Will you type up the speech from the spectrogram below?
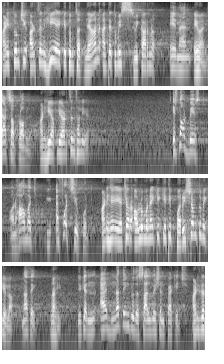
आणि तुमची अडचण ही आहे की तुमचं ज्ञान आणि ते तुम्ही स्वीकारणं Amen. Amen. That's our problem. आणि ही आपली अडचण झाली आहे It's not based on how much efforts you put. आणि हे याच्यावर अवलंबून आहे की किती परिश्रम तुम्ही केला Nothing. नाही You can add nothing to the salvation package. आणि त्या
